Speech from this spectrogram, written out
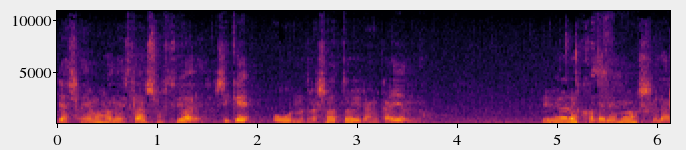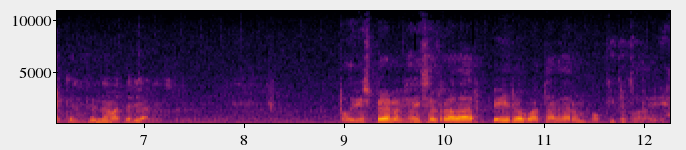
ya sabemos dónde están sus ciudades, así que uno tras otro irán cayendo. Primero les joderemos la adquisición de materiales. Podría esperarme que salgáis el radar, pero va a tardar un poquito todavía.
